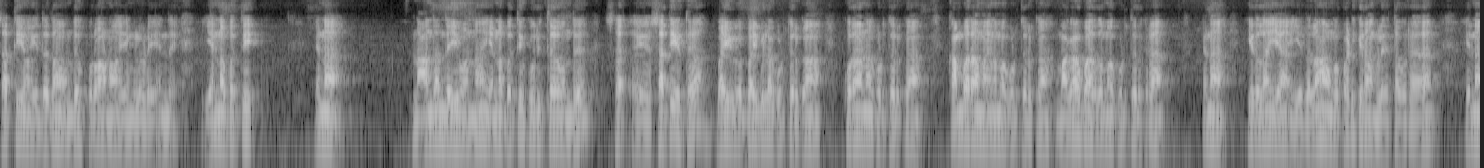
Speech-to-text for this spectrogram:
சத்தியம் இதுதான் வந்து புராணம். எங்களுடைய இந்த என்னை பற்றி என்ன நான் தான் தெய்வம்னா என்னை பற்றி குறித்த வந்து ச சத்தியத்தை பை பைபிளாக கொடுத்துருக்கான் குரானாக கொடுத்துருக்கான் கம்பராமாயணமாக கொடுத்துருக்கான் மகாபாரதமாக கொடுத்துருக்குறேன். ஏன்னா இதெல்லாம் ஏன் இதெல்லாம் அவங்க படிக்கிறாங்களே தவிர ஏன்னா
